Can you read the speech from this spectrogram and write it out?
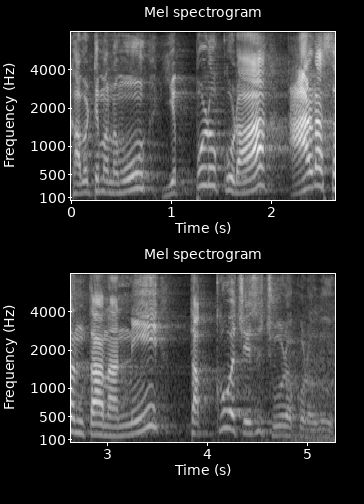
కాబట్టి మనము ఎప్పుడు కూడా ఆడ సంతానాన్ని తక్కువ చేసి చూడకూడదు.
